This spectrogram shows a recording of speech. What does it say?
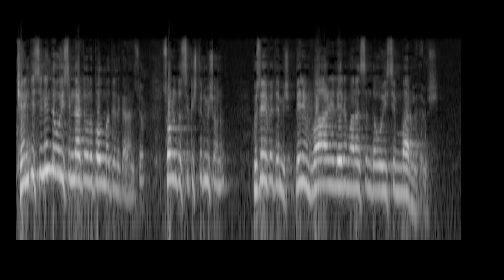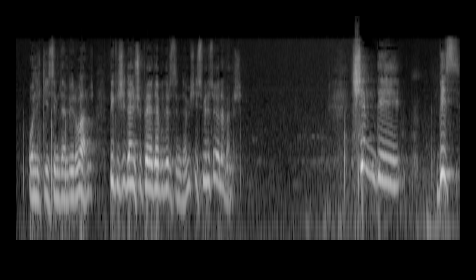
Kendisinin de o isimlerde olup olmadığını garantisi yok. Sonunda sıkıştırmış onu. Huzeyfe demiş benim valilerim arasında o isim var mı demiş. 12 isimden biri varmış. Bir kişiden şüphe edebilirsin demiş. İsmini söylememiş. Şimdi biz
